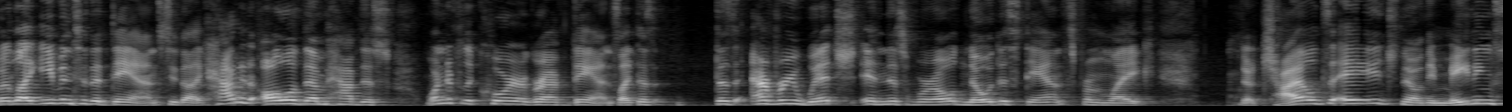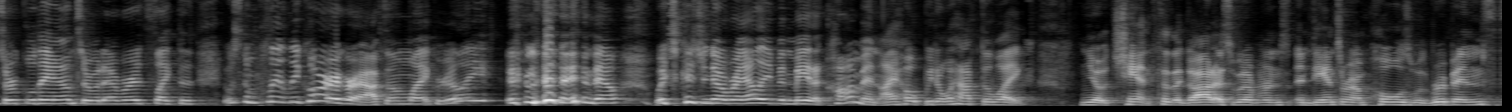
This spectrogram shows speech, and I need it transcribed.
But like even to the dance, you know, like how did all of them have this wonderfully choreographed dance? Like does does every witch in this world know this dance from like the child's age, you know, the mating circle dance or whatever. It's like the it was completely choreographed. I'm like, really? you know, which because you know, Raelle even made a comment. I hope we don't have to like, you know, chant to the goddess, whatever, and, and, dance around poles with ribbons.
